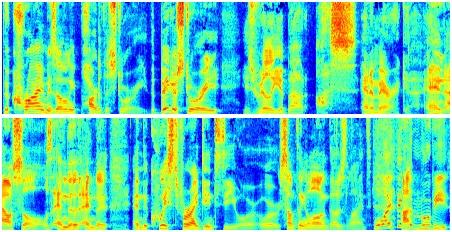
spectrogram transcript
the crime is only part of the story. The bigger story is really about us and America and our souls and the and the and the quest for identity or or something along those lines. Well, I think the uh, movie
